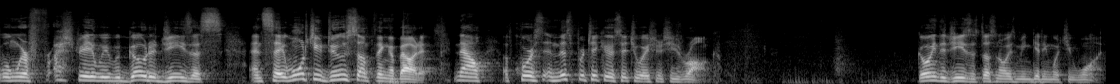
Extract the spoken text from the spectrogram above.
when we're frustrated, we would go to Jesus and say, Won't you do something about it? Now, of course, in this particular situation, she's wrong. Going to Jesus doesn't always mean getting what you want.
